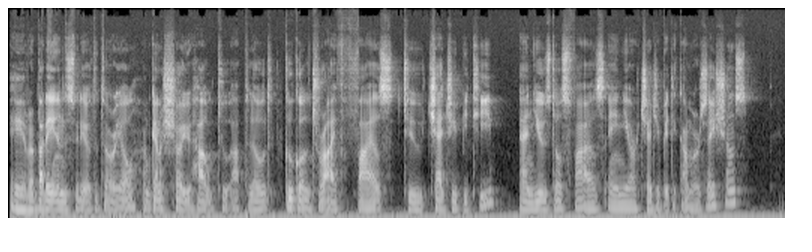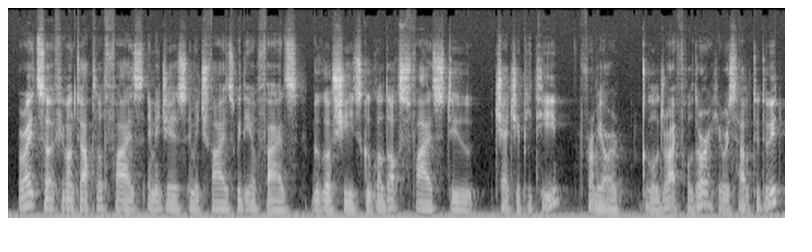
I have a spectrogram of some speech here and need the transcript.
Hey everybody, in this video tutorial I'm gonna show you how to upload Google Drive files to ChatGPT and use those files in your ChatGPT conversations. Alright, so if you want to upload files, images, image files, video files, Google Sheets, Google Docs files to ChatGPT from your Google Drive folder, here is how to do it.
